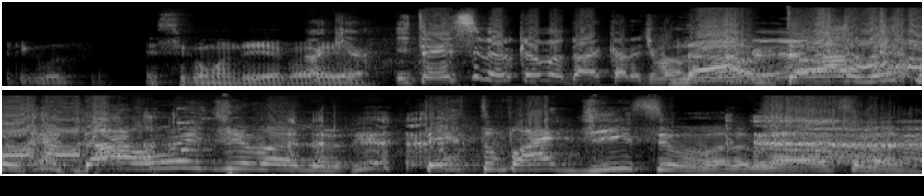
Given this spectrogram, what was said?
Perigoso. Esse que eu mandei agora Aqui, ó. Então é esse mesmo que eu ia mandar, cara de maluco. Não, tá maluco? Da onde, mano? Perturbadíssimo, mano. Nossa, mano.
